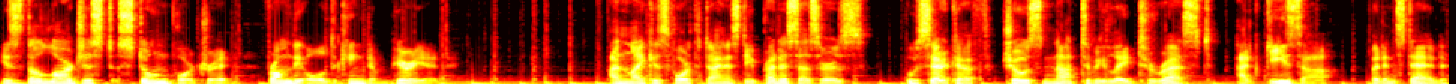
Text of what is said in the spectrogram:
is the largest stone portrait from the Old Kingdom period. Unlike his 4th dynasty predecessors, Userkaf chose not to be laid to rest at Giza, but instead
